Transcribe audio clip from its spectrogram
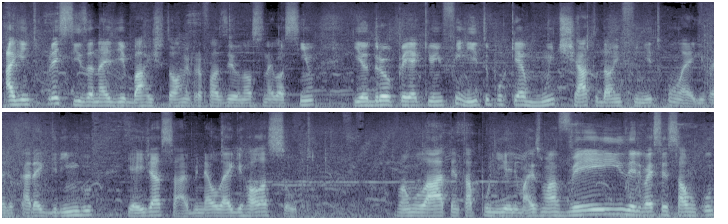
a gente precisa, né, de barra Storm pra fazer o nosso negocinho. E eu dropei aqui o infinito, porque é muito chato dar o infinito com lag, velho. O cara é gringo e aí já sabe, né, o lag rola solto. Vamos lá tentar punir ele mais uma vez. Ele vai ser salvo com o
